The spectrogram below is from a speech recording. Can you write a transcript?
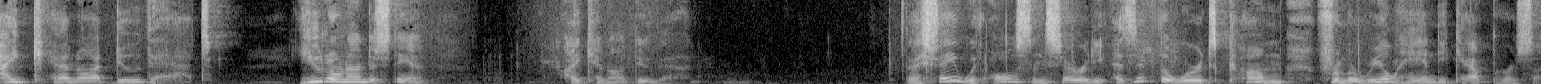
I cannot do that. You don't understand. I cannot do that. I say it with all sincerity, as if the words come from a real handicapped person.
